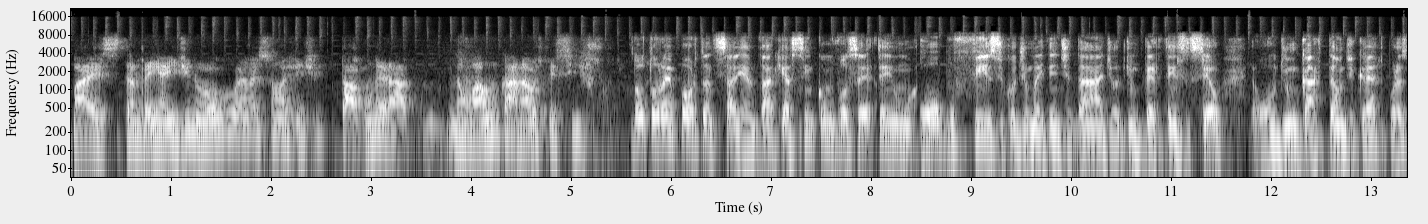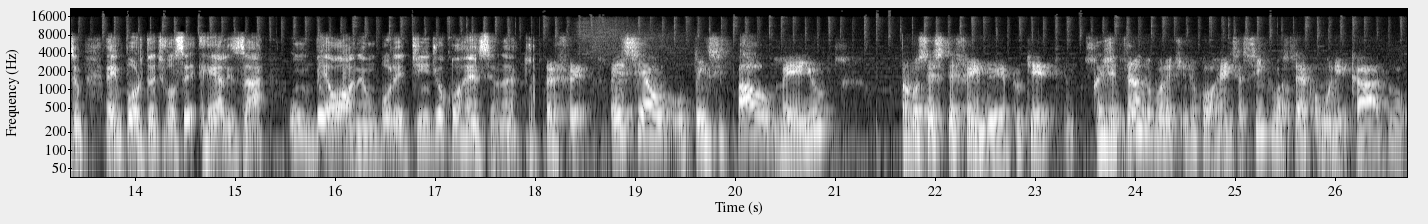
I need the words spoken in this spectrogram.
Mas também aí, de novo, Emerson, a gente está vulnerável. Não há um canal específico. Doutor, é importante salientar que assim como você tem um roubo físico de uma identidade ou de um pertence seu, ou de um cartão de crédito, por exemplo, é importante você realizar um BO, né, um boletim de ocorrência, né? Perfeito. Esse é o, o principal meio para você se defender, porque registrando o boletim de ocorrência assim que você é comunicado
